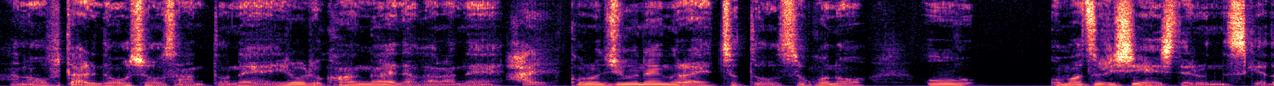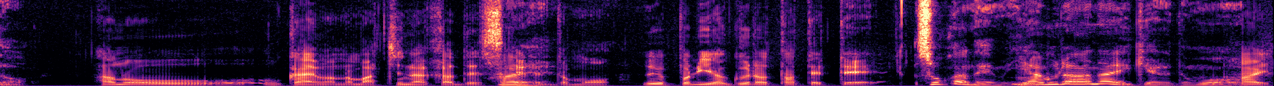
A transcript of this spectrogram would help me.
あのお二人の和尚さんとねいろいろ考えながらね、はい、この10年ぐらいちょっとそこのおお祭り支援してるんですけどあの岡山の街中ですけれども、はい、やっぱり櫓立てて。そうかね櫓はないけれども、うんはい、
